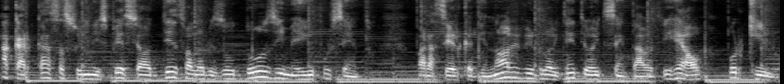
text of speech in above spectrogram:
a carcaça suína especial desvalorizou 12,5% para cerca de 9,88 centavos de real por quilo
